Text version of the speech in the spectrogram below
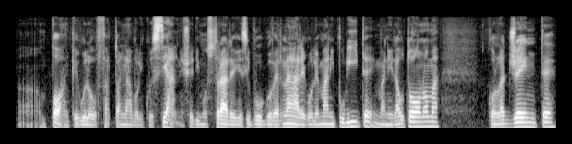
eh, un po' anche quello che ho fatto a Napoli in questi anni, cioè dimostrare che si può governare con le mani pulite, in maniera autonoma, con la gente,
